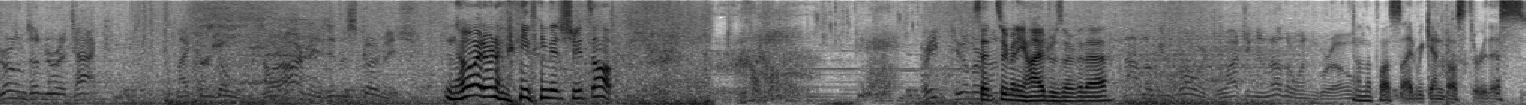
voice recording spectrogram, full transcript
Drones under attack. My condolences. Our army's in the skirmish. No, I don't have anything that shoots up. Sent too many hydras over there. Not looking forward to watching another one grow. On the plus side, we can bust through this.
